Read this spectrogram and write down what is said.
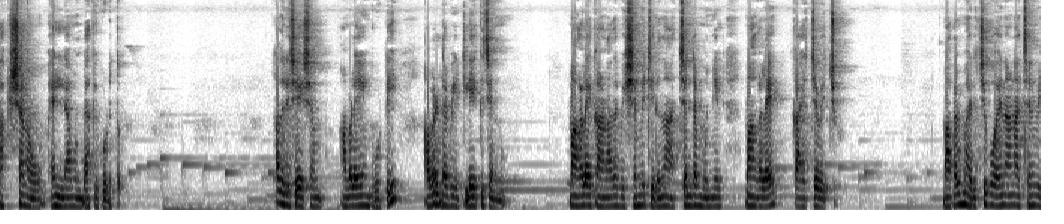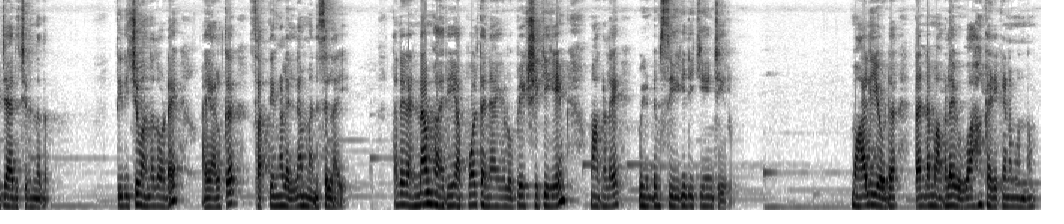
ഭക്ഷണവും എല്ലാം ഉണ്ടാക്കി കൊടുത്തു. അതിനുശേഷം അവളെയും കൂട്ടി അവളുടെ വീട്ടിലേക്ക് ചെന്നു. മകളെ കാണാതെ വിഷമിച്ചിരുന്ന അച്ഛന്റെ മുന്നിൽ മകളെ കാഴ്ചവെച്ചു. മകൾ മരിച്ചുപോയെന്നാണ് അച്ഛൻ വിചാരിച്ചിരുന്നത്. തിരിച്ചു വന്നതോടെ അയാൾക്ക് സത്യങ്ങളെല്ലാം മനസ്സിലായി. തന്റെ രണ്ടാം ഭാര്യയെ അപ്പോൾ തന്നെ അയാൾ ഉപേക്ഷിക്കുകയും മകളെ വീണ്ടും സ്വീകരിക്കുകയും ചെയ്തു. വാലിയോട് തന്റെ മകളെ വിവാഹം കഴിക്കണമെന്നും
